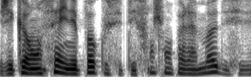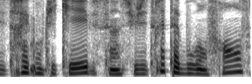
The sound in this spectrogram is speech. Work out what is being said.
J'ai commencé à une époque où c'était franchement pas la mode et c'était très compliqué. C'est un sujet très tabou en France.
